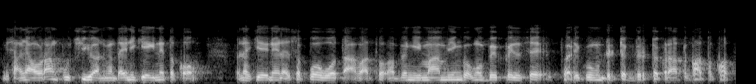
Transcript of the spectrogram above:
Misalnya orang pujian ngenteni kiai ini teko. Nek kiai ini sepuh wotak waktu apa ngimami kok ngombe pil sik bariku ndredeg-ndredeg ra teko-teko.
